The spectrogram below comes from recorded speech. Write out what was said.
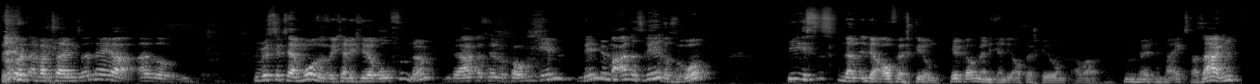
Und einfach zeigen so, naja, also, du wirst jetzt ja Mose sicher nicht widerrufen, ne? Der hat das ja so vorgegeben. Nehmen wir mal an, es wäre so. Wie ist es denn dann in der Auferstehung? Wir glauben ja nicht an die Auferstehung, aber müssen wir nicht mal extra sagen.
